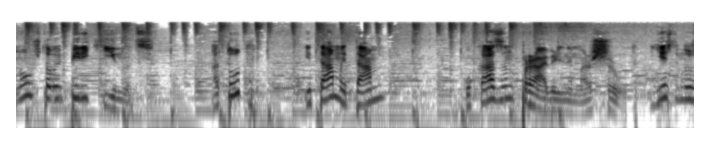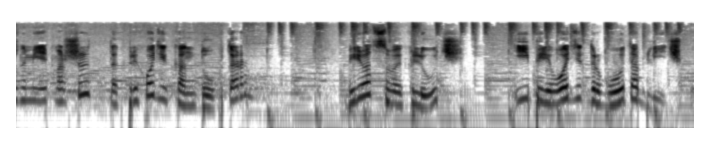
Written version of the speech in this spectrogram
Ну, чтобы перекинуть. А тут и там, и там указан правильный маршрут. Если нужно менять маршрут, так приходит кондуктор, берет свой ключ и переводит другую табличку.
